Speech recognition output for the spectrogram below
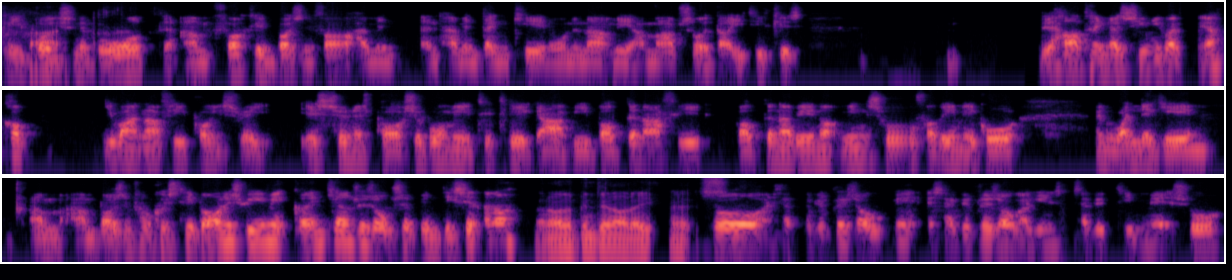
three points in the board. I'm fucking buzzing for him and, and him and Dinky and on and that, mate. I'm absolutely delighted because the hard thing is, seeing you to a club, you want that three points right as soon as possible, mate, to take that wee burden off you, burden away, you know what I mean? So for them to go and win the game, I'm I'm buzzing from because to be honest with you, mate, Glencairn's results have been decent enough. I know they've been doing all right. It's So it's a good result, mate. It's a good result against a good team, mate. So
